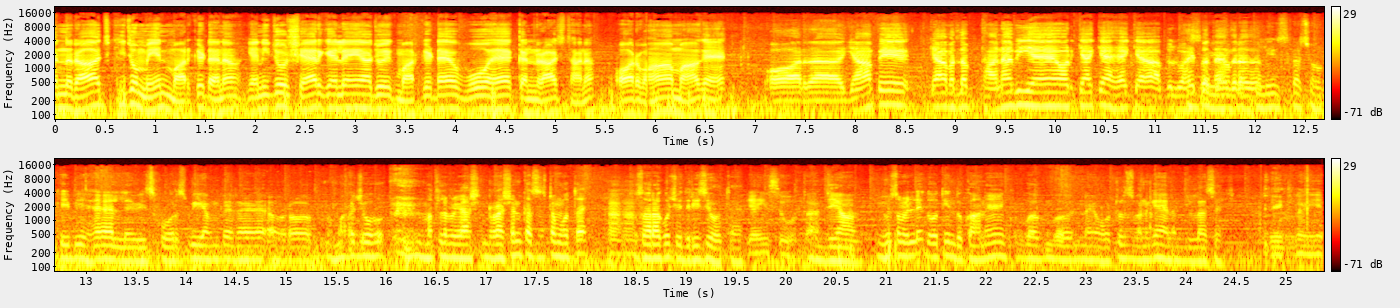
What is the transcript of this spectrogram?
कनराज की जो मेन मार्केट है ना यानी जो शहर कह लें या जो एक मार्केट है वो है कनराज थाना और वहाँ हम आ गए हैं। और यहाँ पे क्या मतलब थाना भी है और क्या क्या है? क्या अब्दुल वाहिद बताएँ ज़रा? पुलिस का चौकी भी है लेविस फोर्स भी हम पे है और हमारा जो मतलब राशन राशन का सिस्टम होता है हाँ हाँ। तो सारा कुछ इधर ही से होता है। यहीं से होता है। जी हाँ यूँ समझ लें दो तीन दुकानें हैं अब नए होटल्स बन गए हैं अलहमदिल्ला से। देख लें ये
